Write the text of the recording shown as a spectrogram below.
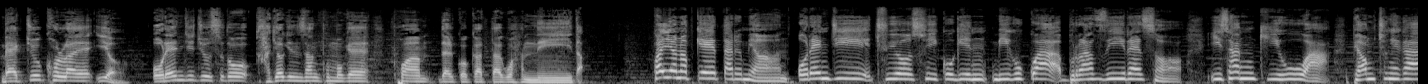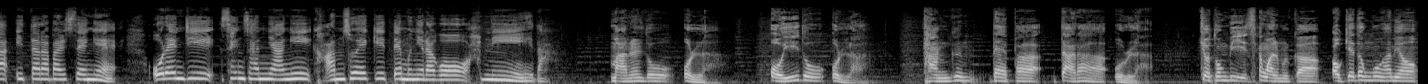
맥주 콜라에 이어 오렌지 주스도 가격 인상 품목에 포함될 것 같다고 합니다. 관련 업계에 따르면 오렌지 주요 수입국인 미국과 브라질에서 이상 기후와 병충해가 잇따라 발생해 오렌지 생산량이 감소했기 때문이라고 합니다. 마늘도 올라, 오이도 올라, 당근, 대파 따라 올라. 교통비, 생활물가 어깨동무하며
